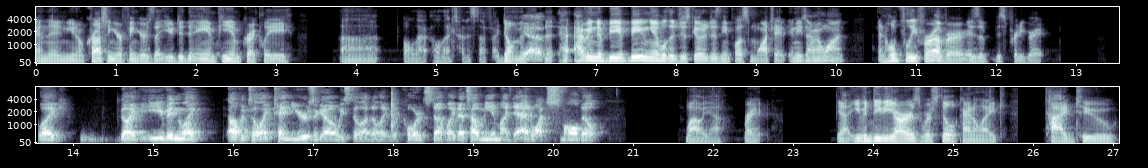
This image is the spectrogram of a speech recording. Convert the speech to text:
and then you know crossing your fingers that you did the AM PM correctly. All that all that kind of stuff. I don't miss Yeah. having to be being able to just go to Disney Plus and watch it anytime I want and hopefully forever is a is pretty great. Like like even like up until like 10 years ago, we still had to like record stuff. Like that's how me and my dad watched Smallville. Wow, yeah, right. Yeah, even DVRs were still kind of like tied to,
